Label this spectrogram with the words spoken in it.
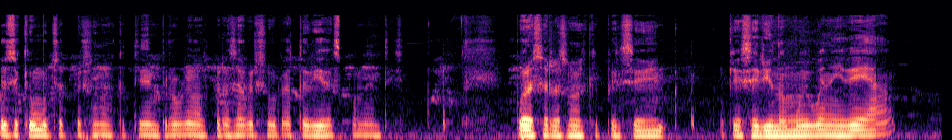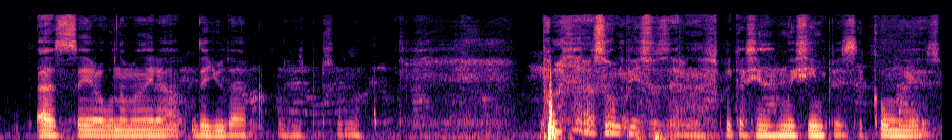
Yo sé que muchas personas que tienen problemas para saber sobre la teoría de exponentes. Por esa razón es que pensé que sería una muy buena idea hacer alguna manera de ayudar a esas personas. Por esa razón pienso hacer unas explicaciones muy simples de cómo es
